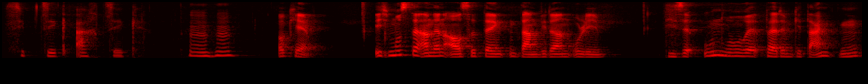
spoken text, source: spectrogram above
70. 80. Okay. Ich musste an den Ausritt denken, dann wieder an Uli. Diese Unruhe bei dem Gedanken,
